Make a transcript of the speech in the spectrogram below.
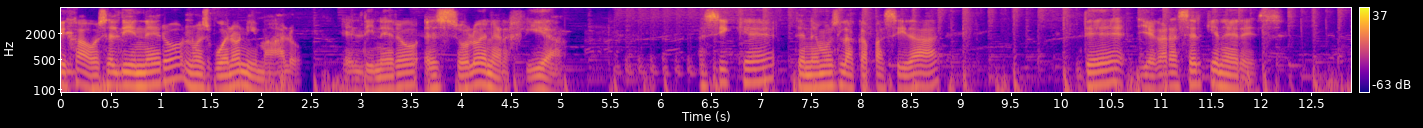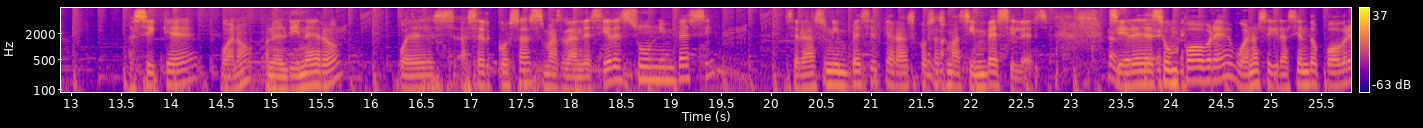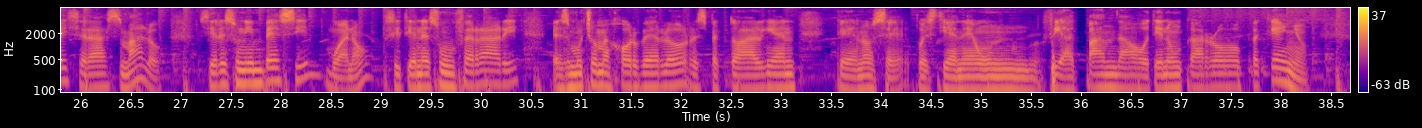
Fijaos, el dinero no es bueno ni malo. El dinero es solo energía. Así que tenemos la capacidad de llegar a ser quien eres. Así que, bueno, con el dinero puedes hacer cosas más grandes. Si eres un imbécil, serás un imbécil que harás cosas más imbéciles. Si eres un pobre, bueno, seguirás siendo pobre y serás malo. Si eres un imbécil, bueno, si tienes un Ferrari, es mucho mejor verlo respecto a alguien que, no sé, pues tiene un Fiat Panda o tiene un carro pequeño.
